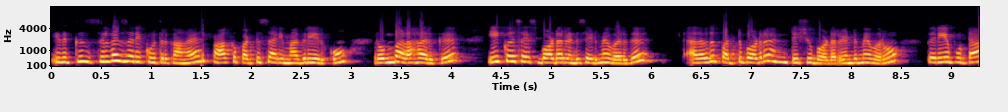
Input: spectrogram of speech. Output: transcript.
இதுக்கு சில்வர் சாரி கொடுத்துருக்காங்க. பார்க்க பட்டு சாரி மாதிரி இருக்கும். ரொம்ப அழகா இருக்கு. ஈக்குவல் சைஸ் பார்டர் ரெண்டு சைடுமே வருது. அதாவது பட்டு பார்டர் அண்ட் டிஷ்யூ பார்டர் ரெண்டுமே வரும். பெரிய புட்டா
